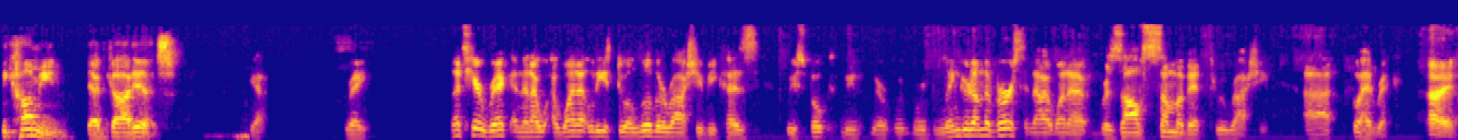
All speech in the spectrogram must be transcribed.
becoming that God is. Yeah, great let's hear Rick, and then I, I want to at least do a little bit of Rashi because we've spoke we're, we've lingered on the verse, and now I want to resolve some of it through Rashi. Uh, go ahead, Rick. Hi.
